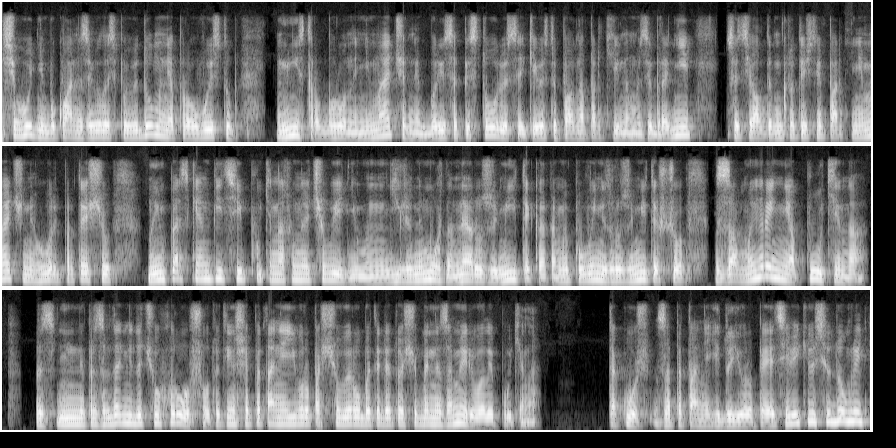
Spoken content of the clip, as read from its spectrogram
Сьогодні, буквально з'явилось повідомлення про виступ міністра оборони Німеччини Бориса Пісторіуса, який виступав на партійному зібранні соціал-демократичної партії Німеччини, говорить про те, що ну імперські амбіції Путіна вони очевидні. Вони їх же не можна не розуміти. Каже, ми повинні зрозуміти, що замирення Путіна не призведе ні до чого хорошого. Тут інше питання Європа, що ви робите для того, щоб ми не замирювали Путіна. Також запитання і до європейців, які усвідомлюють,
